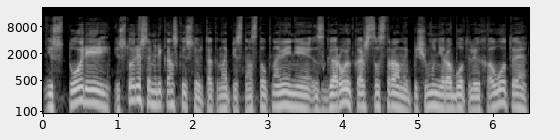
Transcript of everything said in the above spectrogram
историей, история с американской историей, так и написано, о столкновении с горой кажется странной. Почему не работали эхолоты?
